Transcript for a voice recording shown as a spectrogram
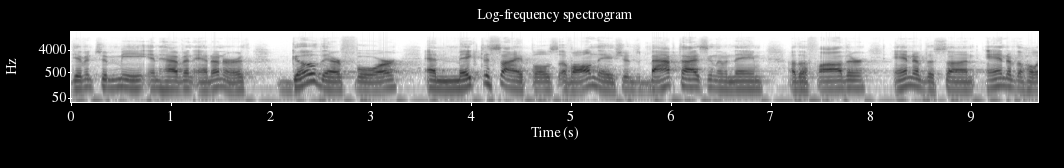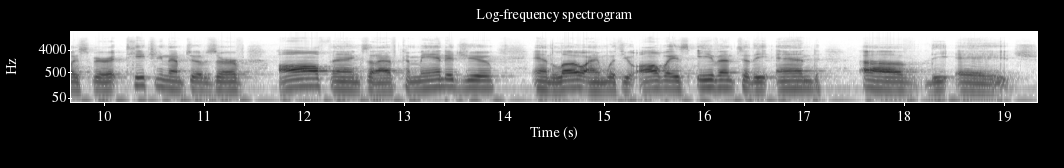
given to me in heaven and on earth. Go therefore and make disciples of all nations, baptizing them in the name of the Father and of the Son and of the Holy Spirit, teaching them to observe all things that I have commanded you. And lo, I am with you always, even to the end of the age.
